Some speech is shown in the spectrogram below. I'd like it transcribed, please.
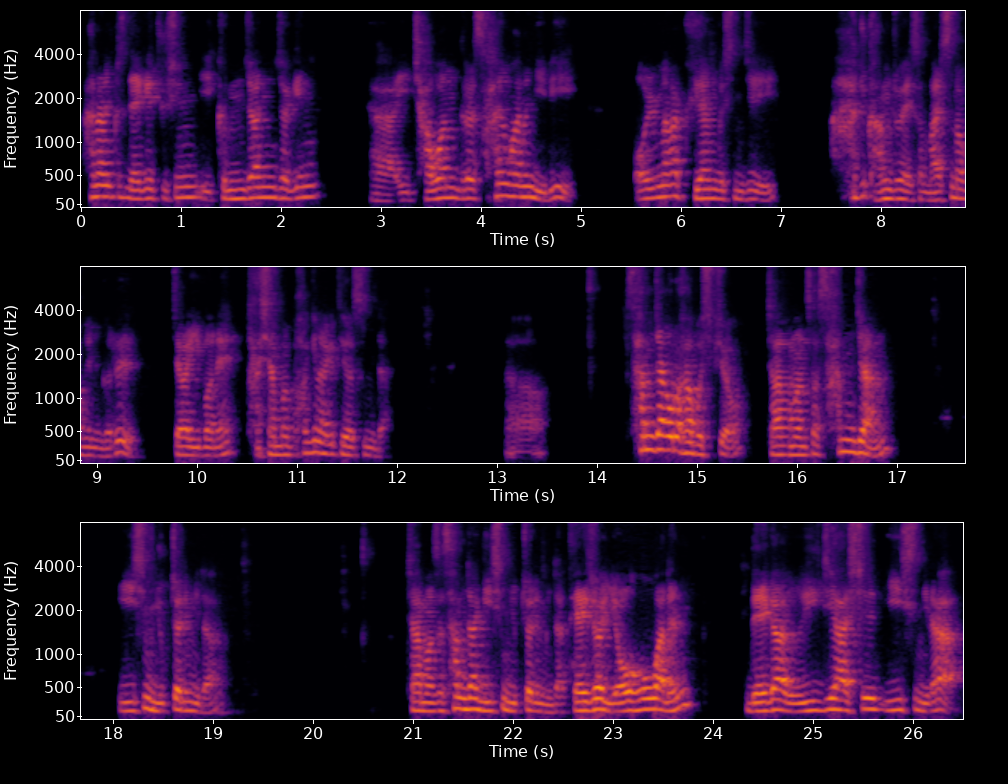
하나님께서 내게 주신 이 금전적인 아, 이 자원들을 사용하는 일이 얼마나 귀한 것인지 아주 강조해서 말씀하고 있는 것을 제가 이번에 다시 한번 확인하게 되었습니다. 어, 3장으로 가보십시오. 자문서 3장 26절입니다. 자문서 3장 26절입니다. 대저 여호와는 내가 의지하실 이신이라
